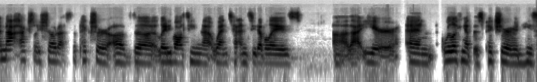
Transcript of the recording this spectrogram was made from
and Matt actually showed us the picture of the Lady Vol team that went to NCAA's uh, that year, and we're looking at this picture, and he's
